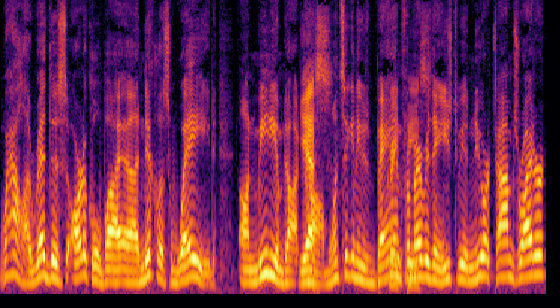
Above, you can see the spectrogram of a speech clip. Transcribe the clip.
wow, I read this article by uh, Nicholas Wade on Medium.com. Yes. Once again, he was banned Great from piece. everything. He used to be a New York Times writer,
